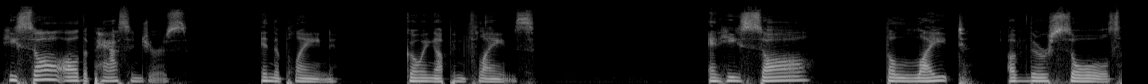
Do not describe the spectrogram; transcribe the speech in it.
He saw all the passengers in the plane going up in flames. And he saw the light of their souls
